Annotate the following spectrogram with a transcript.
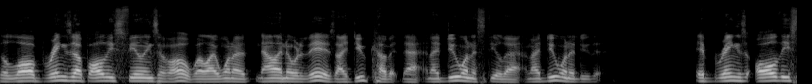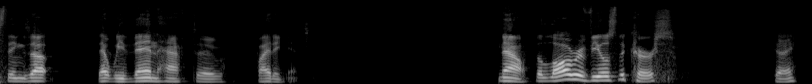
the law brings up all these feelings of, oh, well, I want to, now I know what it is. I do covet that, and I do want to steal that, and I do want to do this. It brings all these things up that we then have to fight against. Now, the law reveals the curse, okay?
